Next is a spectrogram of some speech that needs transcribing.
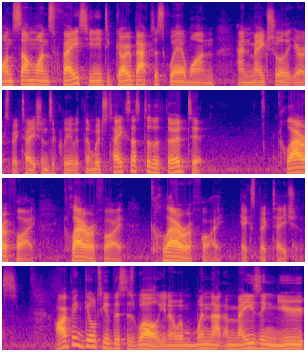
on someone's face, you need to go back to square one and make sure that your expectations are clear with them, which takes us to the third tip clarify, clarify, clarify expectations. I've been guilty of this as well. You know, when, when that amazing new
